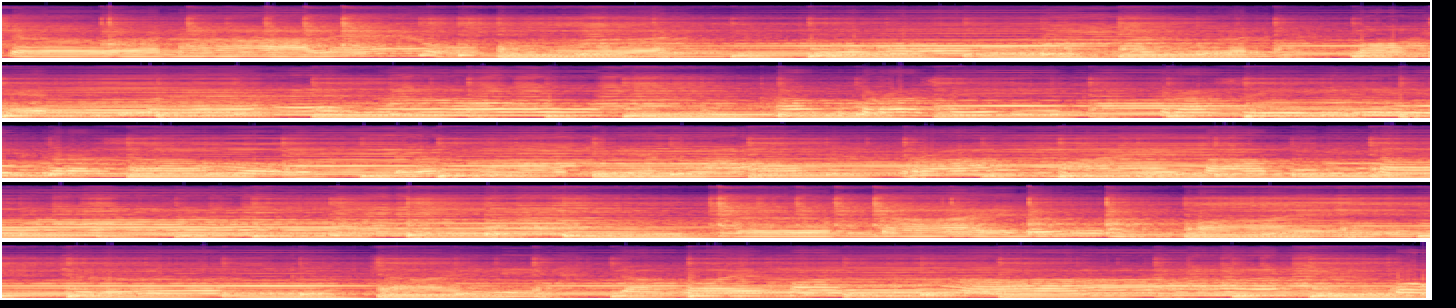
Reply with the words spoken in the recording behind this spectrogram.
เจอหน้าแล้วเมินโอ้เมินบ่เห็นแม่เงาทำกระซิบกระซิบกระเซาเดินพอเพียงเมารักใหม่ตำตาลืมได้ลืมไปเชิญใจจะปล่อย บ่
